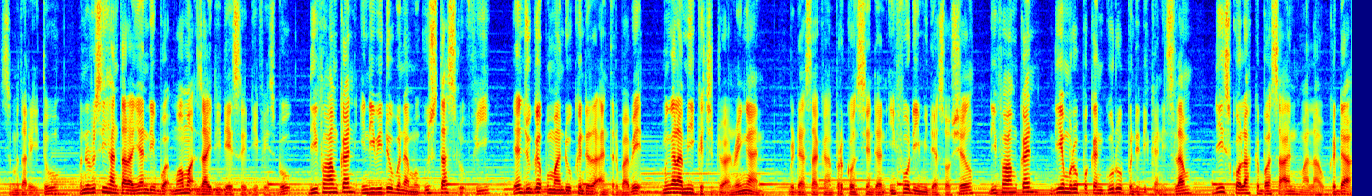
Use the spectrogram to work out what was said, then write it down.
Sementara itu, menerusi hantaran yang dibuat Muhammad Zaidi Desa di Facebook, difahamkan individu bernama Ustaz Lutfi yang juga pemandu kenderaan terbabit mengalami kecederaan ringan. Berdasarkan perkongsian dan info di media sosial, difahamkan dia merupakan guru pendidikan Islam di Sekolah Kebangsaan Malau Kedah.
